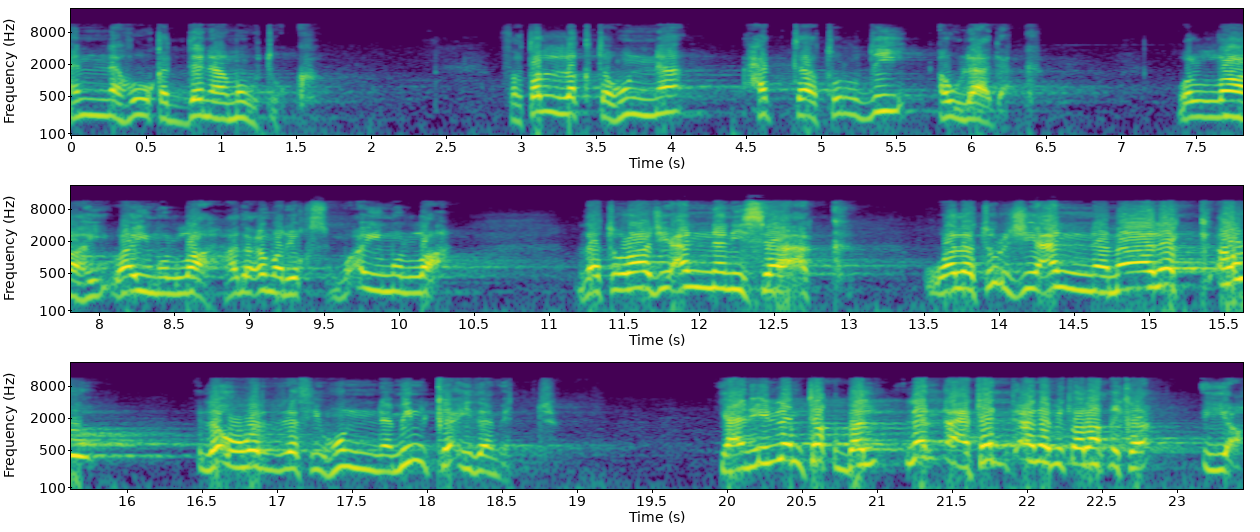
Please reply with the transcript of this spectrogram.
أنه قد دنا موتك فطلقتهن حتى ترضي أولادك. والله وأيم الله هذا عمر يقسم وأيم الله. لتراجعن نساءك ولترجعن مالك أو لأورثهن منك إذا مت. يعني إن لم تقبل لن أعتد أنا بطلاقك إياه.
